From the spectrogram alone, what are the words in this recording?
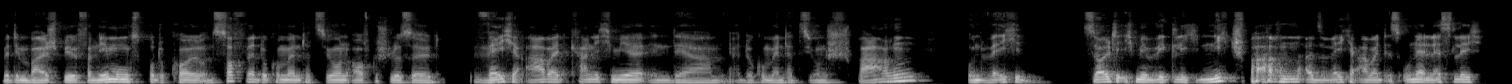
mit dem Beispiel Vernehmungsprotokoll und Softwaredokumentation aufgeschlüsselt welche Arbeit kann ich mir in der Dokumentation sparen und welche sollte ich mir wirklich nicht sparen, also welche Arbeit ist unerlässlich.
